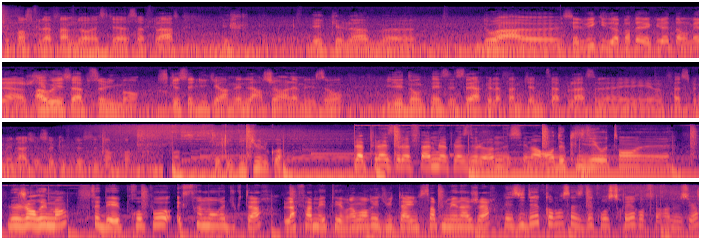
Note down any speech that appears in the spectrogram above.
Je pense que la femme doit rester à sa place et, que l'homme euh, doit... Euh, c'est lui qui doit porter la culotte dans le ménage. Ah oui, c'est absolument. Puisque c'est lui qui ramène l'argent à la maison, il est donc nécessaire que la femme tienne sa place et euh, fasse le ménage et s'occupe de ses enfants. C'est ridicule quoi. La place de la femme, la place de l'homme, c'est marrant de cliver autant le genre humain. C'est des propos extrêmement réducteurs. La femme était vraiment réduite à une simple ménagère. Les idées commencent à se déconstruire au fur et à mesure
